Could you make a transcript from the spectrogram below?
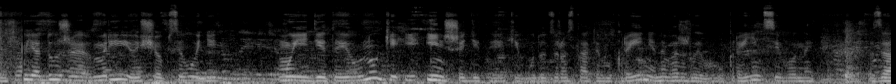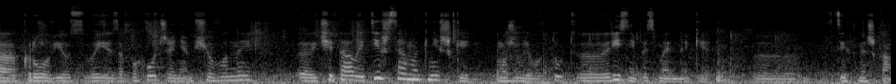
держави. Я дуже мрію, щоб сьогодні мої діти і онуки, і інші діти, які будуть зростати в Україні, неважливо, українці вони за кров'ю своєю, за походженням, що вони е, читали ті ж самі книжки. Можливо, тут е, різні письменники е, в цих книжках,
